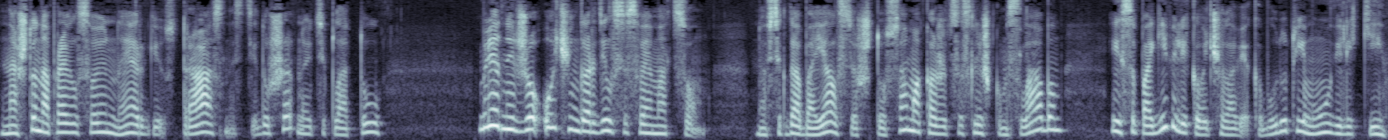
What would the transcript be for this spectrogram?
на что направил свою энергию, страстность и душевную теплоту. Бледный Джо очень гордился своим отцом, но всегда боялся, что сам окажется слишком слабым, и сапоги великого человека будут ему велики.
